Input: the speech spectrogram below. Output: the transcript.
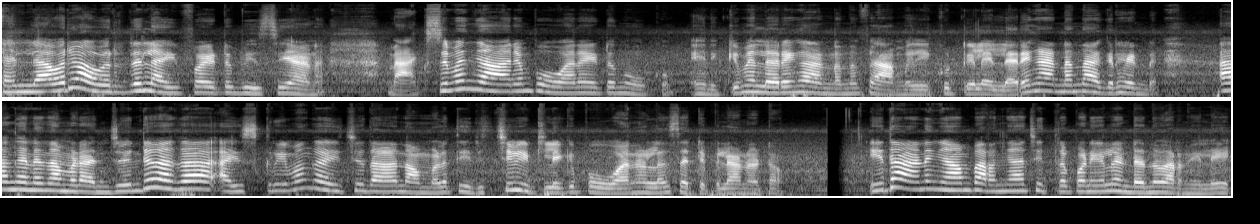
എല്ലാവരും അവരുടെ ലൈഫായിട്ട് ബിസിയാണ്. മാക്സിമം ഞാനും പോകാനായിട്ട് നോക്കും. എനിക്കും എല്ലാവരെയും കാണണമെന്ന് ഫാമിലി കുട്ടികൾ എല്ലാവരെയും കാണണമെന്ന് ആഗ്രഹമുണ്ട്. അങ്ങനെ നമ്മുടെ അഞ്ജുവിന്റെ വക ഐസ്ക്രീമും കഴിച്ചതാ നമ്മൾ തിരിച്ച് വീട്ടിലേക്ക് പോകാനുള്ള സെറ്റപ്പിലാണ് കേട്ടോ. ഇതാണ് ഞാൻ പറഞ്ഞ ചിത്രപ്പണികൾ ഉണ്ടെന്ന് പറഞ്ഞില്ലേ?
